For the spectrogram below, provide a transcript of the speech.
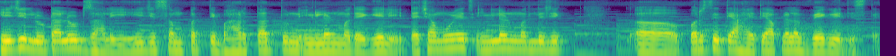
ही जी लुटालूट झाली ही जी संपत्ती भारतातून इंग्लंडमध्ये गेली त्याच्यामुळेच इंग्लंडमधली जी परिस्थिती आहे ती आपल्याला वेगळी दिसते.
